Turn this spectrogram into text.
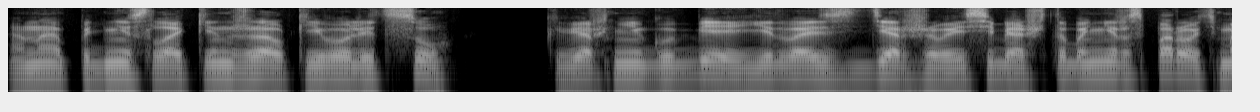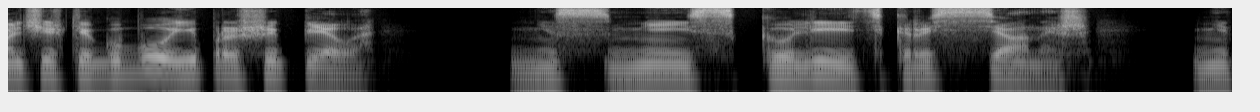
Она поднесла кинжал к его лицу — к верхней губе, едва сдерживая себя, чтобы не распороть мальчишке губу, и прошипела. «Не смей скулить, крысёныш! Не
